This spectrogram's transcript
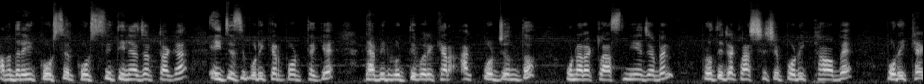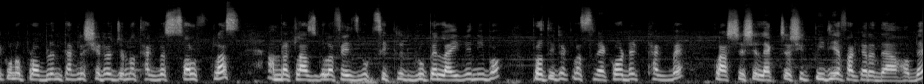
আমাদের এই কোর্সের কোর্স ফি তিন হাজার টাকা। এইচএসসি পরীক্ষার পর থেকে ঢাবির ভর্তি পরীক্ষার আগ পর্যন্ত ওনারা ক্লাস নিয়ে যাবেন। প্রতিটা ক্লাস শেষে পরীক্ষা হবে। পরীক্ষায় কোনো প্রবলেম থাকলে সেটার জন্য থাকবে সলভ ক্লাস আমরা ক্লাসগুলো ফেসবুক সিক্রেট গ্রুপে লাইভে নিব। প্রতিটা ক্লাস রেকর্ডেড থাকবে। ক্লাস শেষে লেকচার শিট পিডিএফ আকারে দেওয়া হবে।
